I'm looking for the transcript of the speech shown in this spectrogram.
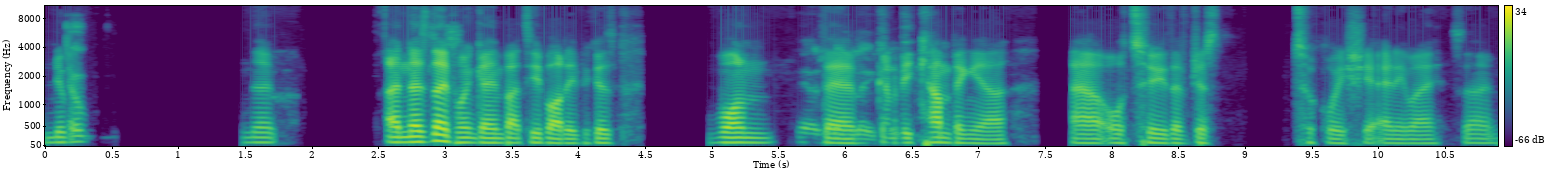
Nope. Nope. Nope. And there's no point going back to your body because one, Yeah, they're going to be camping here, uh, or two, they've just took away shit anyway. So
